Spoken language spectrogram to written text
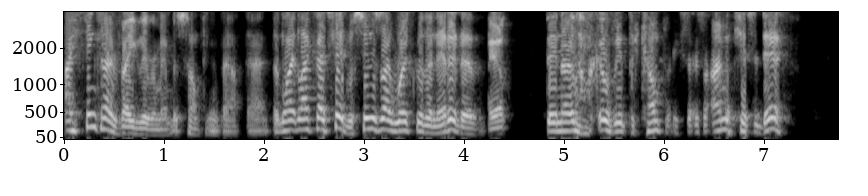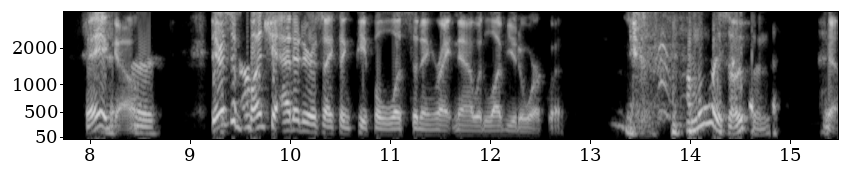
I think I vaguely remember something about that. But like like I said, as soon as I work with an editor, Yep. they're no longer with the company. So, so I'm a kiss of death. There you go. Uh, There's a bunch of editors I think people listening right now would love you to work with. I'm always open. Yeah.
